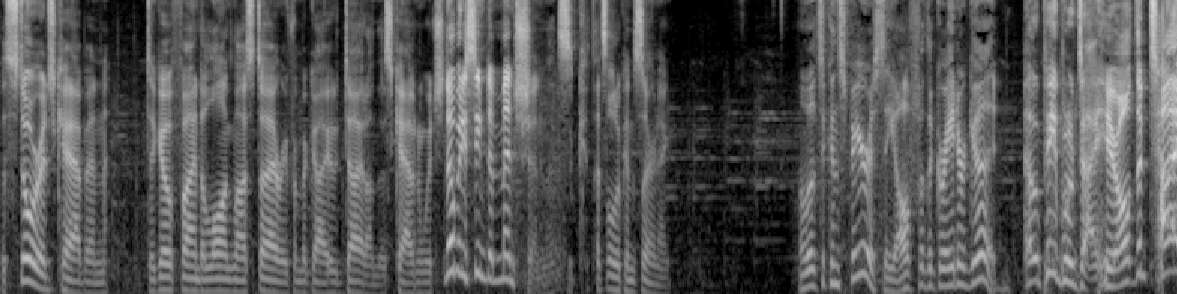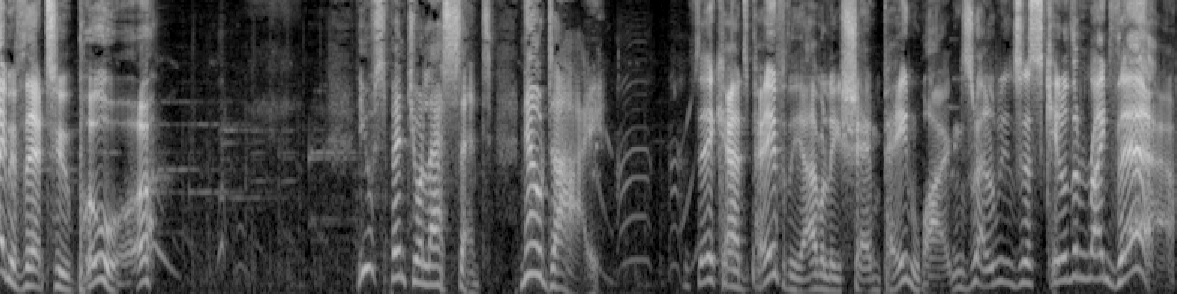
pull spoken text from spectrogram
the storage cabin to go find a long lost diary from a guy who died on this cabin, which nobody seemed to mention. That's that's a little concerning. Well, it's a conspiracy, all for the greater good. Oh, people die here all the time if they're too poor. You've spent your last cent. Now die. If they can't pay for the hourly champagne wines, well, we just kill them right there.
